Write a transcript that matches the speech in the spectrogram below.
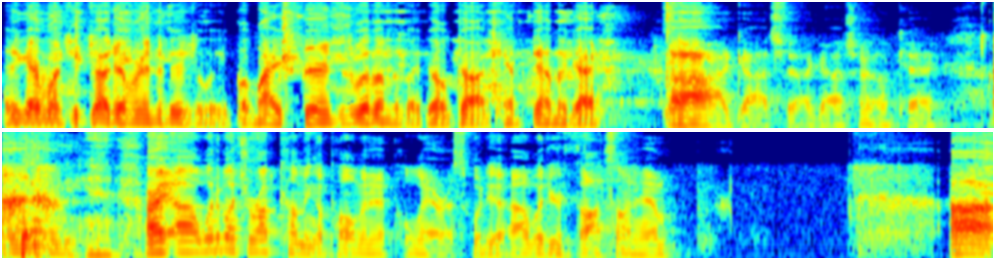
I think everyone should judge everyone individually. But my experiences with him is like, oh god, can't stand the guy. Ah, I gotcha. I gotcha. Okay. All right. Uh, what about your upcoming opponent at Polaris? What, do you, uh, what are your thoughts on him? Uh,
